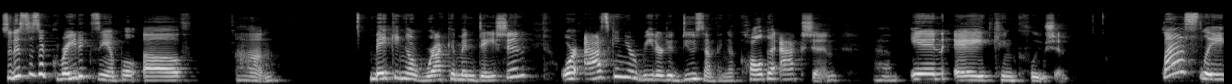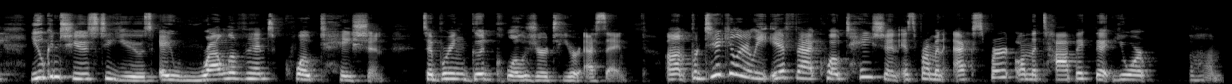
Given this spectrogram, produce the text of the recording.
So, this is a great example of um, making a recommendation or asking your reader to do something, a call to action um, in a conclusion. Lastly, you can choose to use a relevant quotation to bring good closure to your essay. Um, particularly if that quotation is from an expert on the topic that your um,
